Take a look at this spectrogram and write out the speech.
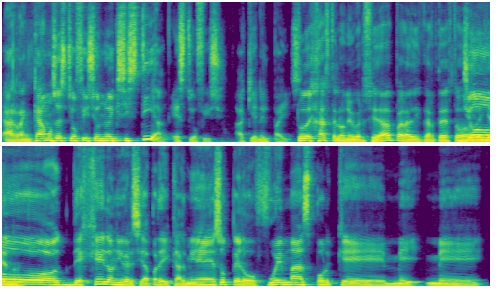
arrancamos este oficio no existía este oficio aquí en el país. Tú dejaste la universidad para dedicarte a esto de lleno. Yo dejé la universidad para dedicarme a eso, pero fue más porque me, me,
